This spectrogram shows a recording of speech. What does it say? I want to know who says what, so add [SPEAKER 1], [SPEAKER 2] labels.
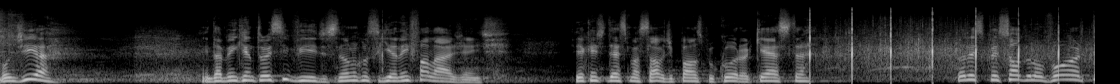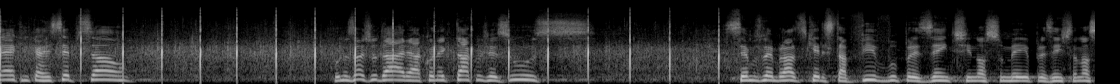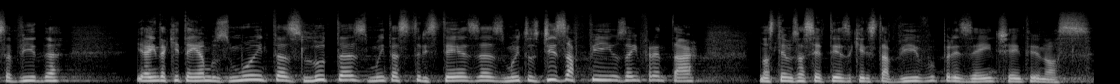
[SPEAKER 1] Bom dia. Ainda bem que entrou esse vídeo, senão eu não conseguia nem falar, gente. Queria que a gente desse uma salva de palmas para o coro, orquestra, todo esse pessoal do louvor, técnica, recepção, por nos ajudarem a conectar com Jesus. Sermos lembrados que Ele está vivo, presente em nosso meio, presente na nossa vida. E ainda que tenhamos muitas lutas, muitas tristezas, muitos desafios a enfrentar, nós temos a certeza que Ele está vivo, presente entre nós.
